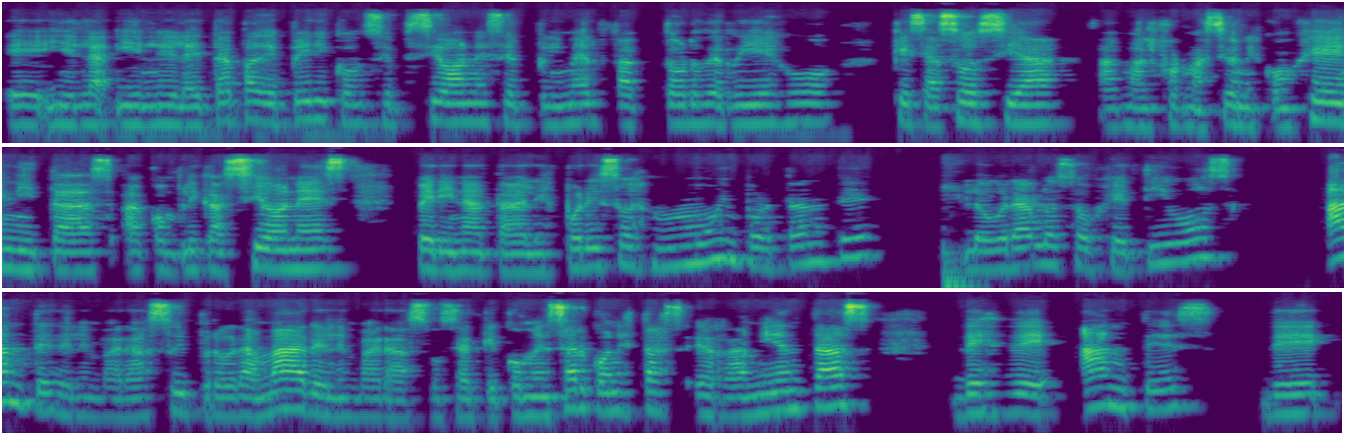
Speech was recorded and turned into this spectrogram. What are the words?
eh, y, en la, y, en la, etapa de periconcepción es el primer factor de riesgo que se asocia a malformaciones congénitas, a complicaciones perinatales. Por eso es muy importante lograr los objetivos antes del embarazo y programar el embarazo, o sea, que comenzar con estas herramientas desde antes de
